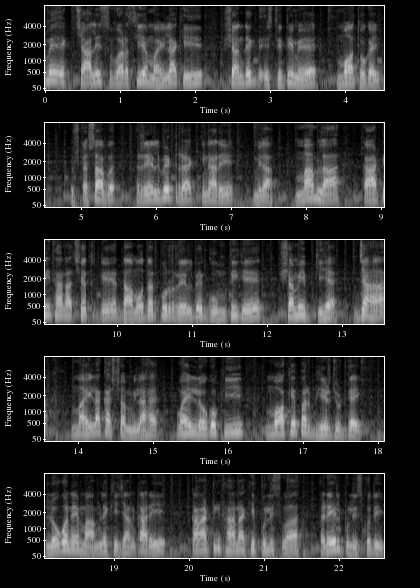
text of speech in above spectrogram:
में एक 40 वर्षीय महिला की संदिग्ध स्थिति में मौत हो गई। उसका शव रेलवे ट्रैक किनारे मिला। मामला काटी थाना क्षेत्र के दामोदरपुर रेलवे गुमटी के समीप की है, जहाँ महिला का शव मिला है। वहीं लोगों की मौके पर भीड़ जुट गई। लोगों ने मामले की जानकारी कांटी थाना की पुलिस व रेल पुलिस को दी।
